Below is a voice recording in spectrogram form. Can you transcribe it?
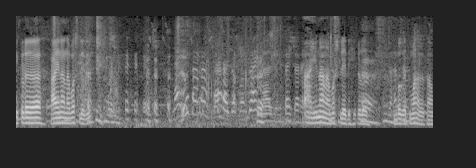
इकडं आई नाना बसले ते. आई नाना बसले ते इकडं. बघत महाग काम.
